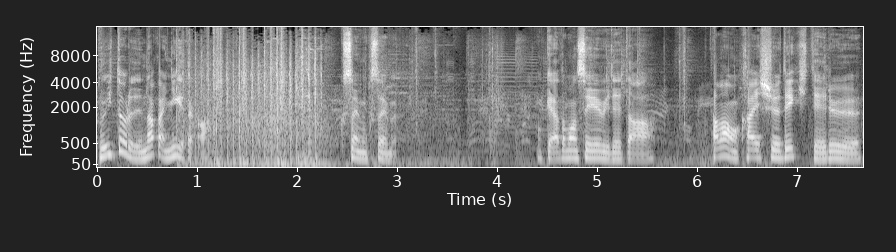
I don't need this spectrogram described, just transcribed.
?V トルで中に逃げたかクソイムクソイム。オッケー、アドバンス指出た。弾も回収できてる。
